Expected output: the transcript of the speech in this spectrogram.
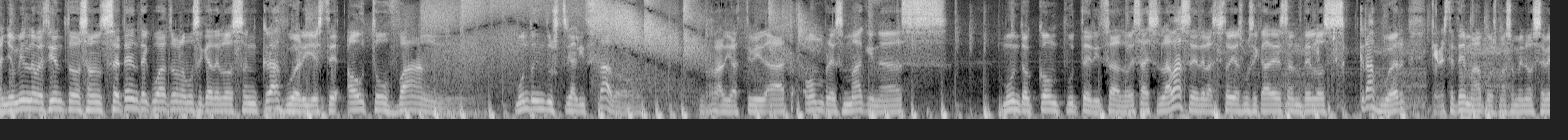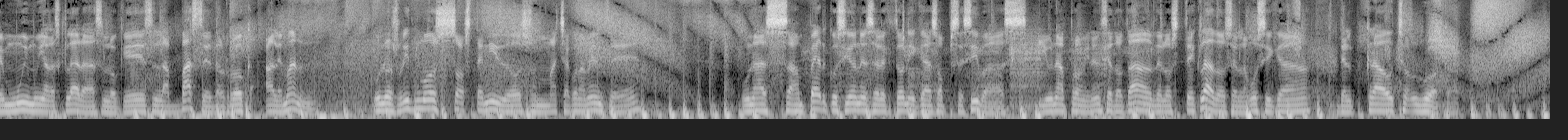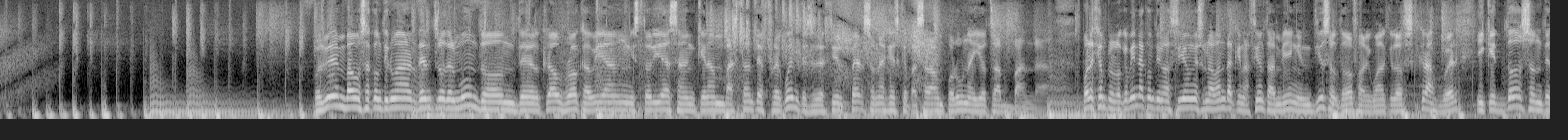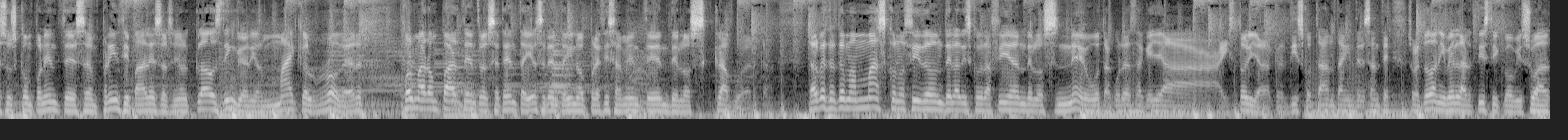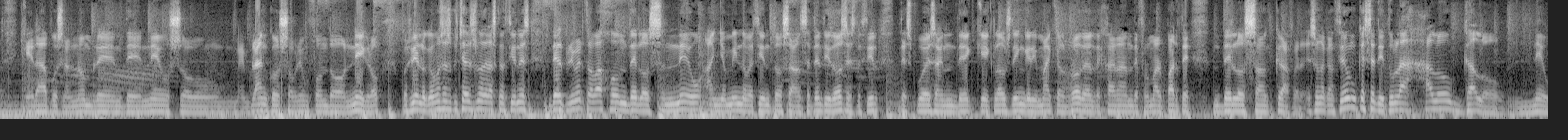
Año 1974, la música de los Kraftwerk y este Autobahn. Mundo industrializado, radioactividad, hombres, máquinas, mundo computerizado. Esa es la base de las historias musicales de los Kraftwerk, que en este tema pues más o menos se ve muy muy a las claras lo que es la base del rock alemán. Unos ritmos sostenidos machaconamente, ¿eh? Unas percusiones electrónicas obsesivas y una prominencia total de los teclados en la música del crowd rock. Pues bien, vamos a continuar dentro del mundo del crowd rock. Habían historias que eran bastante frecuentes, es decir, personajes que pasaban por una y otra banda. Por ejemplo, lo que viene a continuación es una banda que nació también en Düsseldorf, al igual que los Kraftwerk, y que dos de sus componentes principales, el señor Klaus Dinger y el Michael Roder, formaron parte entre el 70 y el 71 precisamente de los Kraftwerk. Tal vez el tema más conocido de la discografía de los Neu, ¿te acuerdas de aquella historia, aquel disco tan tan interesante, sobre todo a nivel artístico visual, que era pues el nombre de Neu en blanco sobre un fondo negro? Pues bien, lo que vamos a escuchar es una de las canciones del primer trabajo de los Neu, año 1972, es decir, después de que Klaus Dinger y Michael Roder dejaran de formar parte de los Soundcrafters. Es una canción que se titula Hallo Gallo Neu.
